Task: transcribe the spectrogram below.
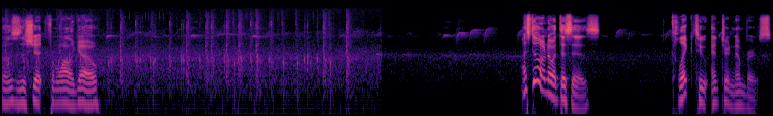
Oh, this is the shit from a while ago. I still don't know what this is. Click to enter numbers.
